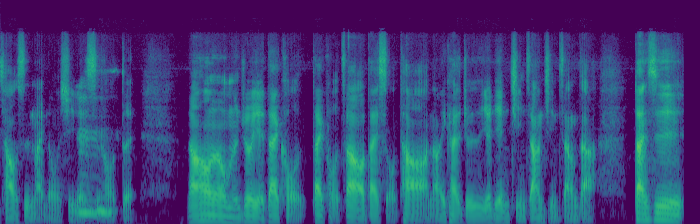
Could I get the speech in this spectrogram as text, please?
超市买东西的时候，嗯、对。然后呢，我们就也戴口戴口罩、戴手套啊，然后一开始就是有点紧张紧张的、啊，但是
